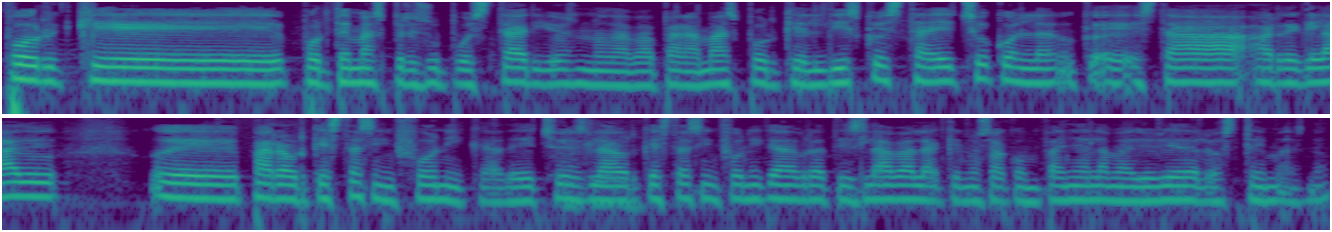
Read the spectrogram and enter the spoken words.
porque por temas presupuestarios no daba para más porque el disco está hecho con la, está arreglado eh, para orquesta sinfónica de hecho es la orquesta sinfónica de Bratislava la que nos acompaña en la mayoría de los temas ¿no?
